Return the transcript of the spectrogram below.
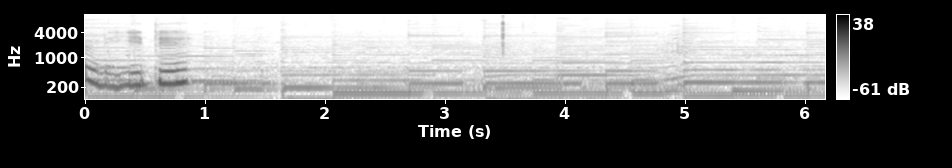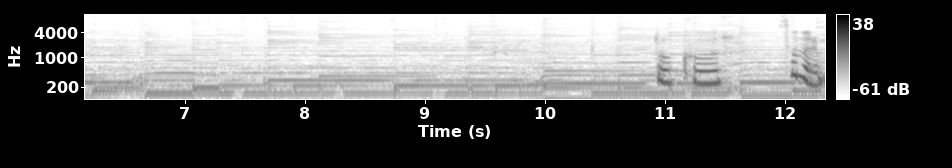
Şöyle 7 9 sanırım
